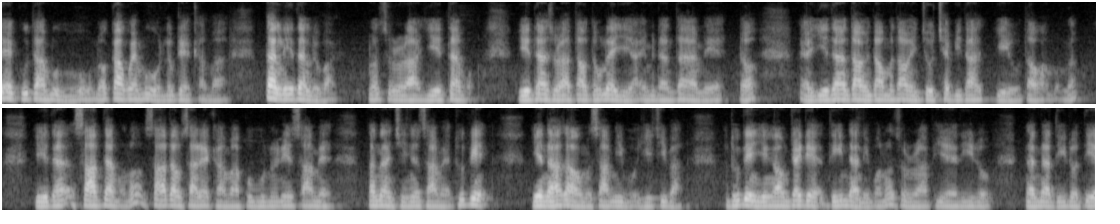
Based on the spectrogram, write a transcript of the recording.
ရဲ့ကုသမှုကိုနော်ကာကွယ်မှုကိုလုပ်တဲ့အခါမှာတန့်လေးတန့်လိုပါနော်ဆိုတော့ရေတန့်ပေါ့ရေတန့်ဆိုတာတောက်သုံးတဲ့ရေဟာအင်မတန်တန့်ရမယ်နော်အဲရေတန့်တောက်ရင်တောက်မတောက်ရင်ကြိုချက်ပြီးသားရေကိုတောက်ရမှာနော်ရေတန့်အစာတန့်ပေါ့နော်အစာတောက်စားတဲ့အခါမှာပူပူနွေးနွေးစားမယ်တန်တန်ချင်းချင်းစားမယ်အထူးဖြင့်ရင်သားစာအောင်မစားမိဘူးအရေးကြီးပါအထူးဖြင့်ရင်ကောင်ကြိုက်တဲ့အသီးနှံတွေပေါ့နော်ဆိုတော့ဖျဲသီးတို့နတ်နတ်သီးတို့တရ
